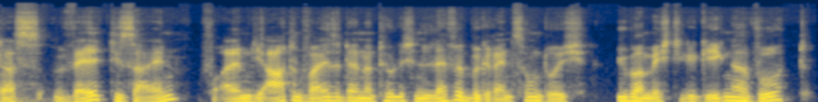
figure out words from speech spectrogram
Das Weltdesign, vor allem die Art und Weise der natürlichen Levelbegrenzung durch übermächtige Gegner, wird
